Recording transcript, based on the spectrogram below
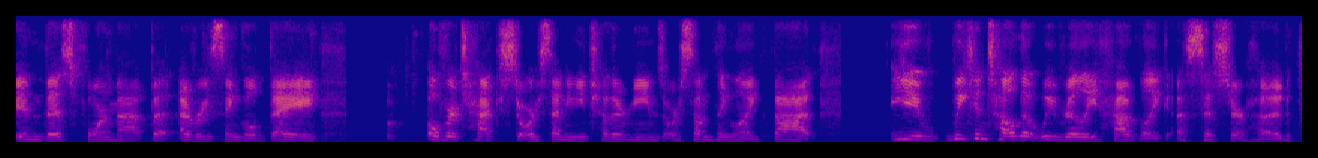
in this format, but every single day over text or sending each other memes or something like that you we can tell that we really have like a sisterhood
